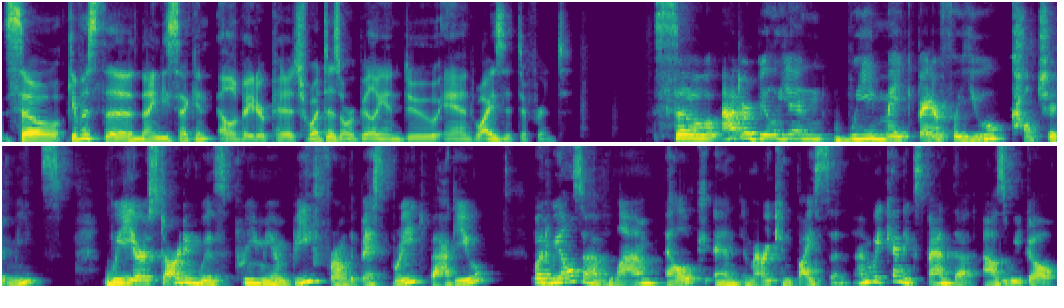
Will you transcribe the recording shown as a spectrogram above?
So give us the 90 second elevator pitch. What does orbillion do and why is it different? So at Orbillion, we make better for you cultured meats we are starting with premium beef from the best breed, Wagyu, but we also have lamb, elk, and American bison, and we can expand that as we go.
